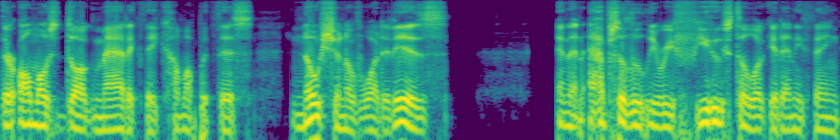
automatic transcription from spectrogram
they're almost dogmatic. They come up with this notion of what it is and then absolutely refuse to look at anything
